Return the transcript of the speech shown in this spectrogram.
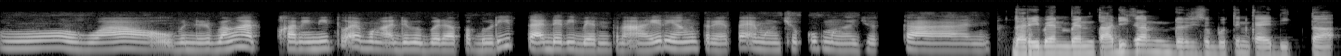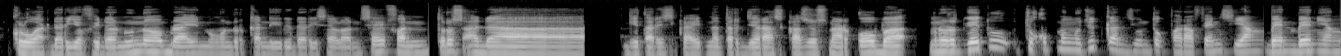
Oh, wow, bener banget. Pekan ini tuh emang ada beberapa berita dari band tanah air yang ternyata emang cukup mengejutkan. Dari band-band tadi kan udah disebutin kayak Dikta keluar dari Yofi dan Nuno, Brian mengundurkan diri dari Ceylon Seven. Terus ada gitaris Kahitna terjeras kasus narkoba. Menurut gue itu cukup mengejutkan sih untuk para fans yang band-band yang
